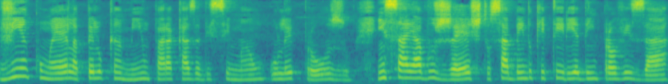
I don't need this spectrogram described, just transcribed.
Vinha com ela pelo caminho para a casa de Simão, o leproso. Ensaiava o gesto, sabendo que teria de improvisar.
